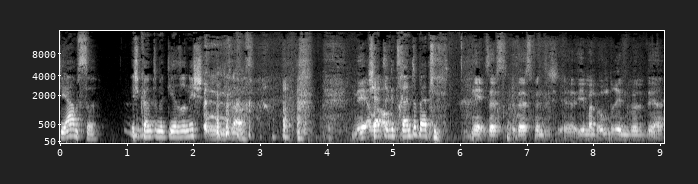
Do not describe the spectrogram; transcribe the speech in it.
die Ärmste. Ich könnte mit dir so nicht stehen, Klaus. Nee, Ich hätte getrennte Betten. nee selbst, selbst wenn sich äh, jemand umdrehen würde, der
